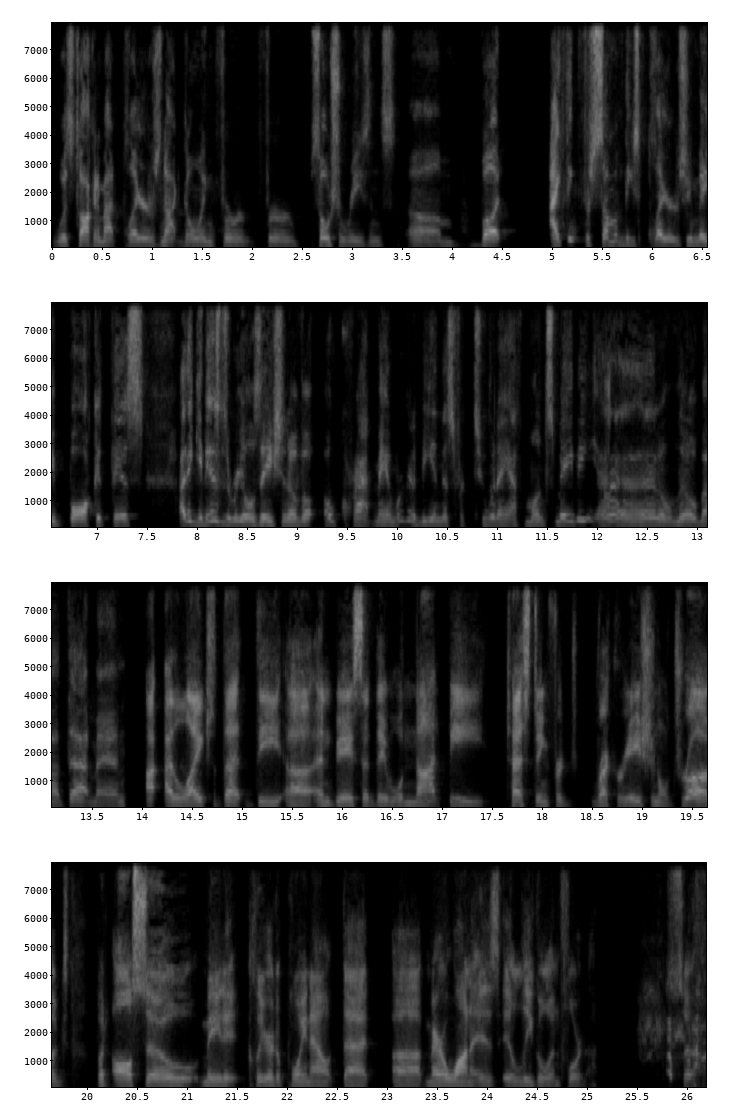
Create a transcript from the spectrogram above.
was talking about players not going for for social reasons. Um, but I think for some of these players who may balk at this, I think it is the realization of oh crap, man, we're going to be in this for two and a half months, maybe. I don't know about that, man. I, I liked that the uh, NBA said they will not be testing for recreational drugs, but also made it clear to point out that uh, marijuana is illegal in Florida. So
